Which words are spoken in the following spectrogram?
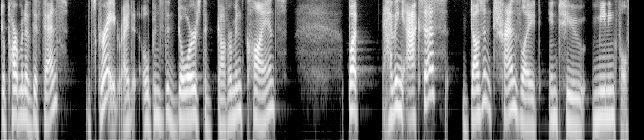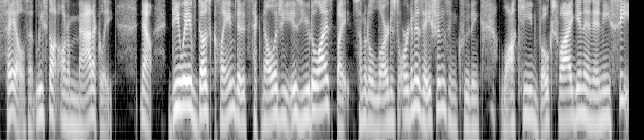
Department of Defense, it's great, right? It opens the doors to government clients. But having access doesn't translate into meaningful sales, at least not automatically. Now, D-Wave does claim that its technology is utilized by some of the largest organizations, including Lockheed, Volkswagen, and NEC.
